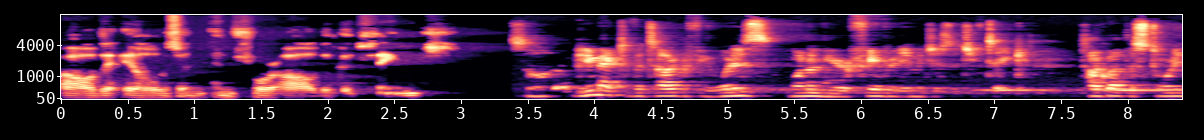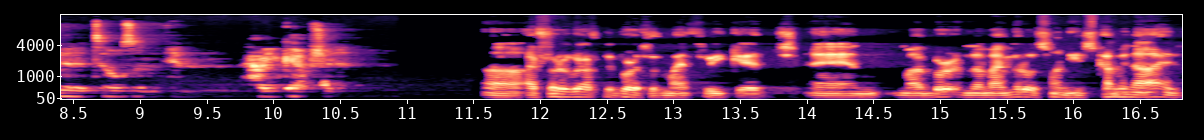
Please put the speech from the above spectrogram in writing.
all the ills and, and for all the good things. So, getting back to photography, what is one of your favorite images that you've taken? Talk about the story that it tells and, and how you captured it. Uh, I photographed the birth of my three kids, and my birth, my middle son, he's coming out, his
